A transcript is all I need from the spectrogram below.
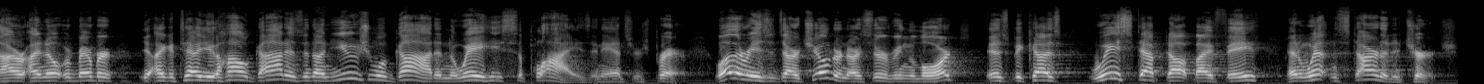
I, I don't remember, I could tell you how God is an unusual God in the way He supplies and answers prayer. One of the reasons our children are serving the Lord is because we stepped out by faith and went and started a church.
